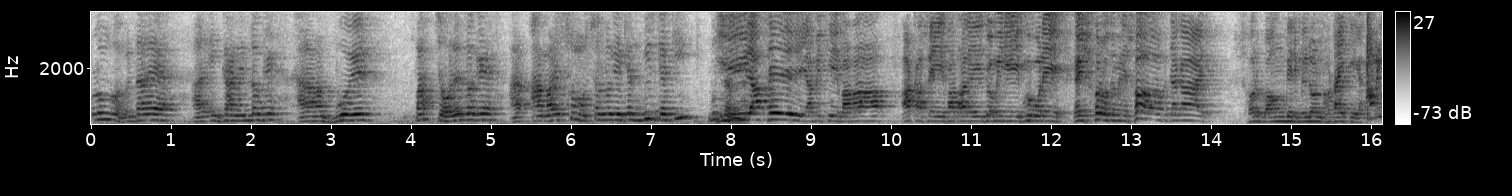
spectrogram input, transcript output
উলঙ্গ ভাবে দাঁড়ায় আর এই গানের লগে আর আমার বইয়ের বাচ্চা ওরের লগে আর আমার সমস্যার লগে এটার মিলটা কি? মিল আছে। আমি কে বাবা? আকাশে পাতালে জমিনে ভুবনে এই সরজমিনে সব জায়গায় সর্বাঙ্গের মিলন ঘটায় কে? আমি।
